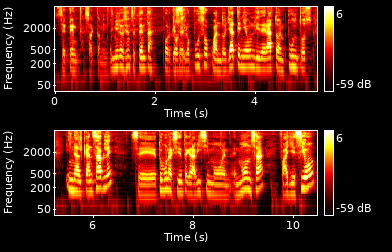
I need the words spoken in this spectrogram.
70, exactamente. En 1970, porque Entonces- se lo puso cuando ya tenía un liderato en puntos inalcanzable. Se tuvo un accidente gravísimo en, en Monza, falleció,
